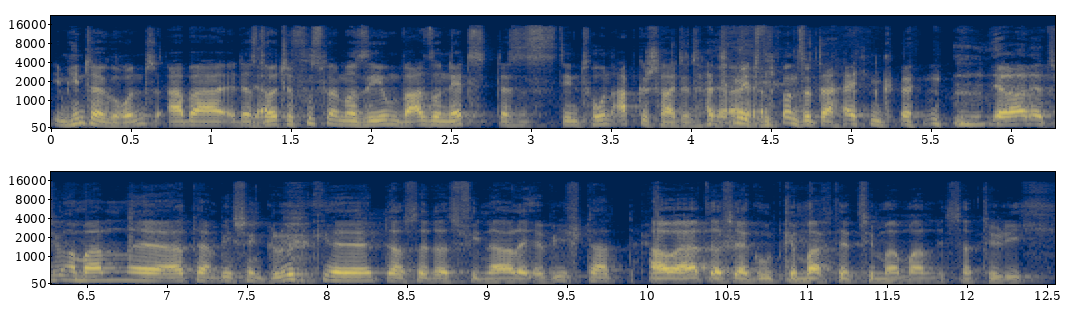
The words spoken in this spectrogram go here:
im Hintergrund, aber das Ja. Deutsche Fußballmuseum war so nett, dass es den Ton abgeschaltet hat, damit ja. wir uns unterhalten können. Ja, der Zimmermann äh, hatte ein bisschen Glück, äh, dass er das Finale erwischt hat. Aber er hat das ja gut gemacht. Der Zimmermann ist natürlich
